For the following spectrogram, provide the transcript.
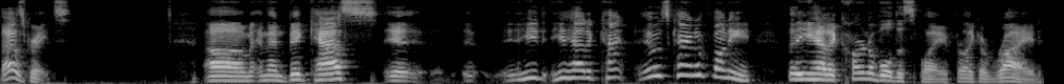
That was great. Um, and then Big Cass, it, it, he he had a kind. It was kind of funny that he had a carnival display for like a ride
